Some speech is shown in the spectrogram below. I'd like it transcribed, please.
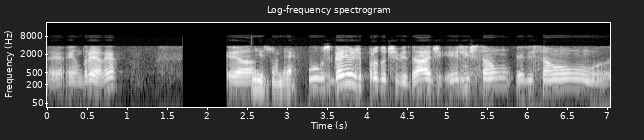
É, é André, né? É, Isso, André. Os ganhos de produtividade, eles são, eles são,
